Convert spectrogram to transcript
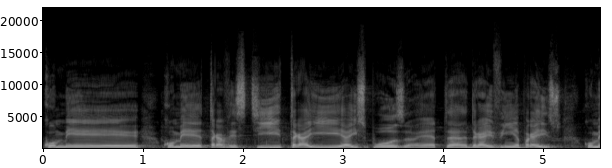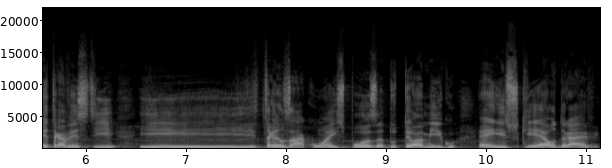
comer comer travesti e trair a esposa. É, drive-in é pra isso. Comer travesti e transar com a esposa do teu amigo. É isso que é o drive.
